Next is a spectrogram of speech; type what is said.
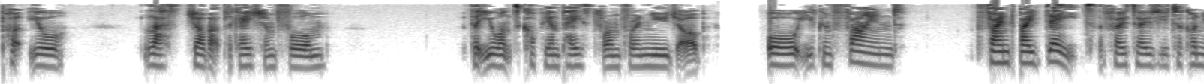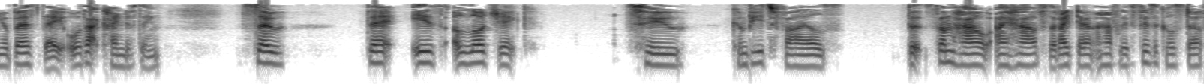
put your last job application form that you want to copy and paste from for a new job. Or you can find, find by date the photos you took on your birthday or that kind of thing. So there is a logic to computer files that somehow I have that I don't have with physical stuff.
